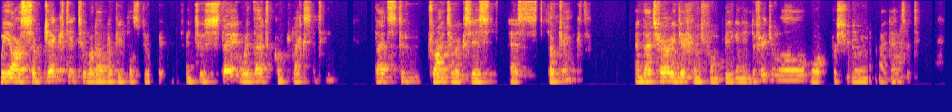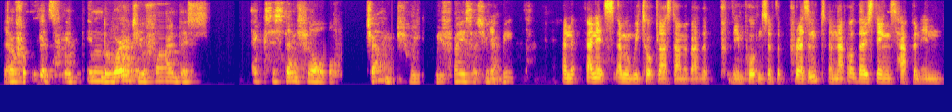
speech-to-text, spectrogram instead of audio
we are subjected to what other people's do. And to stay with that complexity, that's to try to exist as subject. And that's very different from being an individual or pursuing identity. Yeah. So for me, it's it, in the word you find this existential challenge we, we face as human yeah. beings and and it's i mean we talked last time about the the importance of the present and that those things happen in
